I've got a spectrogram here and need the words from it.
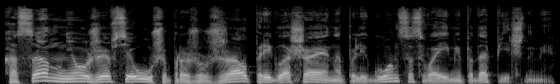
Хасан мне уже все уши прожужжал, приглашая на полигон со своими подопечными.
